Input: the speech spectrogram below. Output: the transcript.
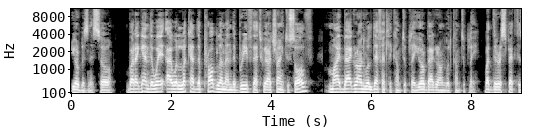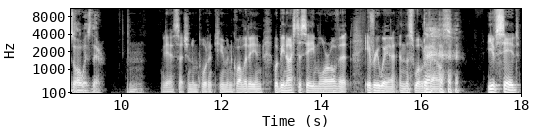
your business. So, but again, the way I will look at the problem and the brief that we are trying to solve, my background will definitely come to play. Your background will come to play, but the respect is always there. Mm. Yeah, such an important human quality, and would be nice to see more of it everywhere in this world of ours. You've said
